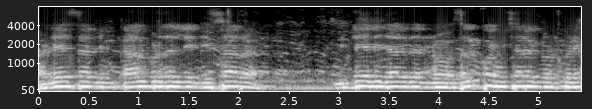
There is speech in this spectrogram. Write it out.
ಅದೇ ಸರ್ ನಿಮ್ ಕಾಲ್ಬುಡದಲ್ಲಿ ನಿಸಾರ ನಿದ್ದೆಯಲ್ಲಿ ಜಾರಿದ ನೋ- ಸ್ವಲ್ಪ ಹುಷಾರಾಗಿ ನೋಡ್ಕೊಳ್ಳಿ.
